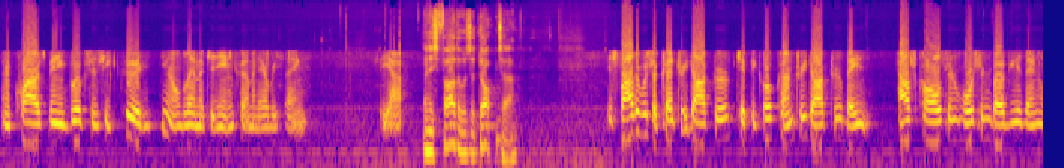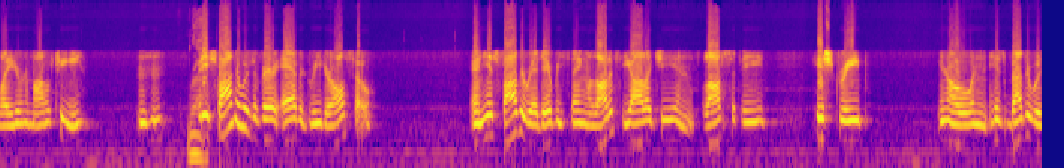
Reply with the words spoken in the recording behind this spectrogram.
and acquire as many books as he could, you know, limited income and everything. So, yeah. And his father was a doctor. His father was a country doctor, typical country doctor, made house calls in a horse and buggy, then later in a Model T. Mm-hmm. Right. But his father was a very avid reader also. And his father read everything, a lot of theology and philosophy, history, you know, and his mother was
